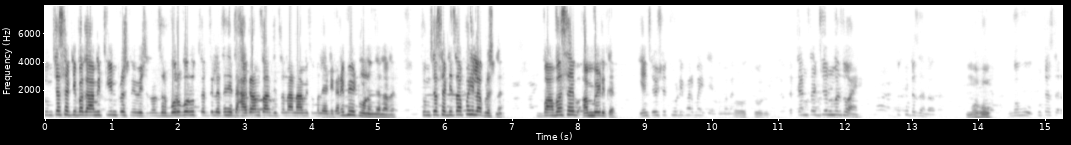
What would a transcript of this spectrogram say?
तुमच्यासाठी बघा आम्ही तीन प्रश्न विचारणार. जर बरोबर उत्तर दिलं तर हे दहा ग्राम चांदीचं नाणं आम्ही तुम्हाला या ठिकाणी भेट म्हणून देणार आहे. तुमच्यासाठीचा पहिला प्रश्न बाबासाहेब आंबेडकर यांच्याविषयी थोडीफार माहिती आहे तुम्हाला. हो थोडी तर त्यांचा जन्म जो आहे तो कुठं झाला होता? महू. महू कुठं सर?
